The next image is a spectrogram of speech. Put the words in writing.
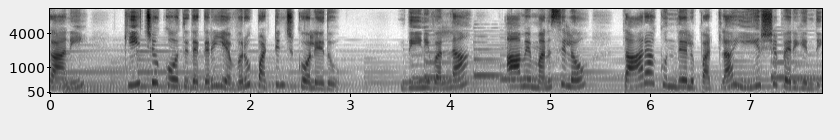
కాని కీచుకోతి దగ్గర ఎవరూ పట్టించుకోలేదు. దీనివల్ల ఆమె మనసులో తారాకుందేలు పట్ల ఈర్ష్య పెరిగింది.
